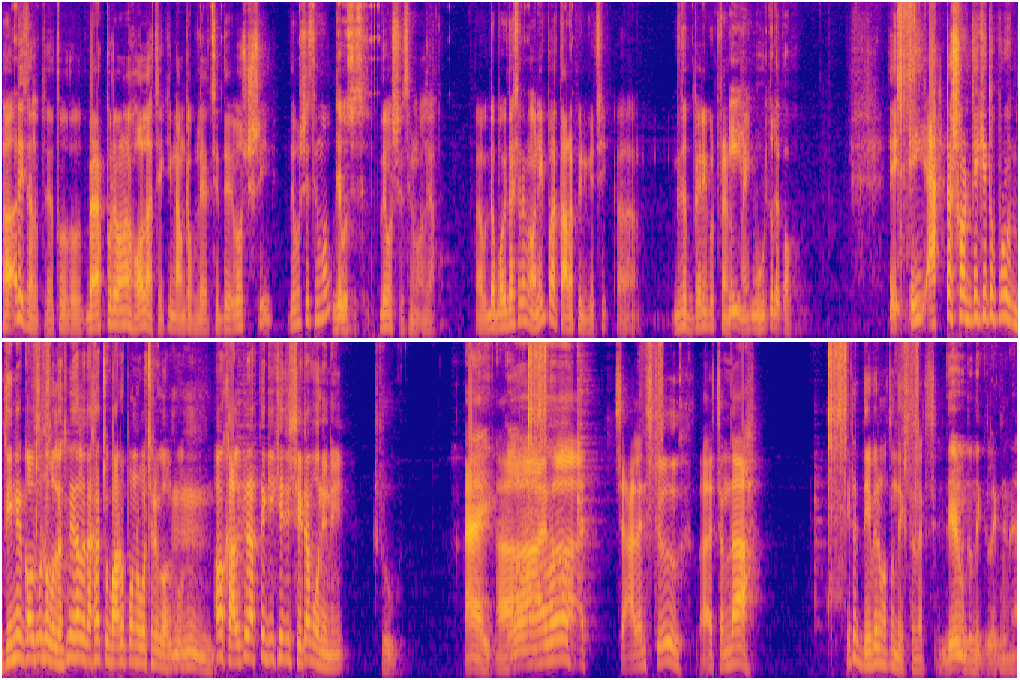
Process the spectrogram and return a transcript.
আরে চাল তো তো ব্যারাকপুরে আমার হল আছে কি নামটা ভুলে যাচ্ছি। দেবশ্রী দেবশ্রী সিনেমা? দেবশ্রী সেন। দেবশ্রী সিনেমা হল ববিদার সাথে আমি অনেকবার তারাপীঠ গেছি। Is a very good friend এই মুহূর্তটা কখন? এই এই একটা শট দেখি তো পুরো দিনের গল্পটা বললেন। তুমি তাহলে দেখাচ্ছ বারো পনেরো বছরের গল্প। আমার কালকে রাত্রে কি খেয়েছি সেটা মনে নেই। True challenge to Chanda. এটা দেবের মতন দেখতে লাগছে। দেবের মতন দেখতে লাগছে না?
